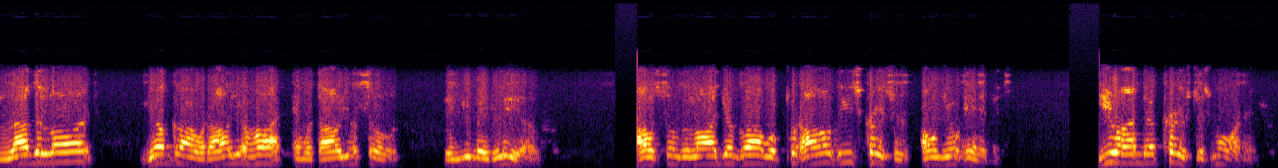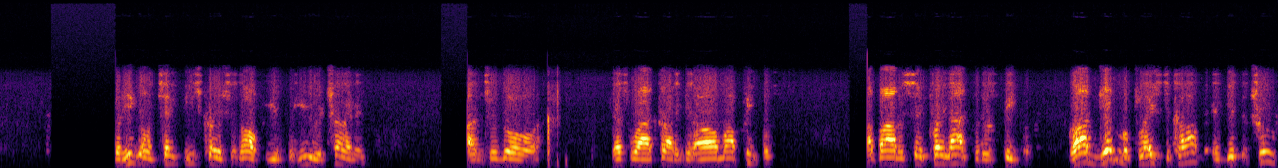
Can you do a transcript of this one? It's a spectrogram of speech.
Love the Lord your God with all your heart and with all your soul, then you may live. Also, the Lord your God will put all these curses on your enemies. You are under a curse this morning. But he's going to take these curses off you for you returning unto the Lord. That's why I try to get all my people. My Bible said, pray not for these people. God give them a place to come and get the truth.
